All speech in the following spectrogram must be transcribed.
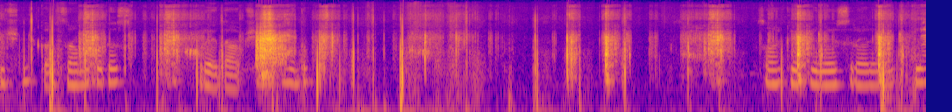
Üçüncü kat sandık odası. Buraya daha bir şey yapmadım. Sonra köprüleri sırayla gittim.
